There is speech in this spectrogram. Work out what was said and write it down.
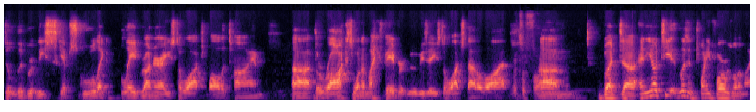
deliberately skip school, like Blade Runner, I used to watch all the time. Uh, the Rock's one of my favorite movies. I used to watch that a lot. That's a fun. Um, but uh, and you know, T, listen, 24 was one of my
